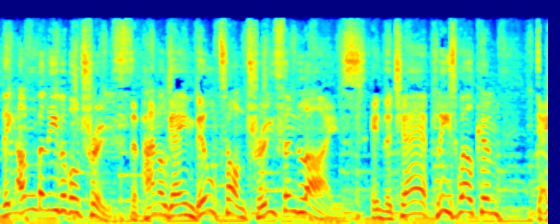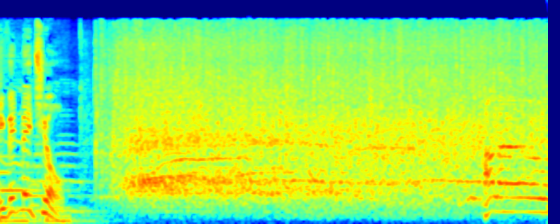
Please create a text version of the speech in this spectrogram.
The Unbelievable Truth, the panel game built on truth and lies. In the chair, please welcome David Mitchell. Hello,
